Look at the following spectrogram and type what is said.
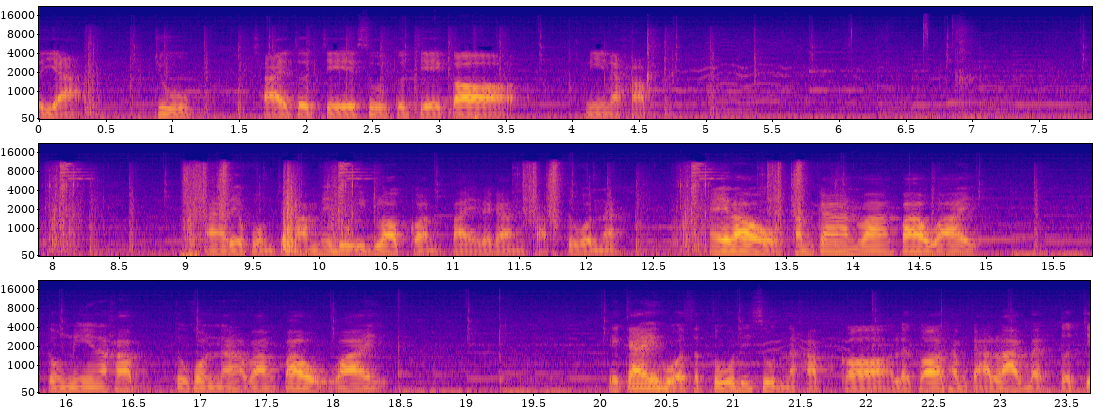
ระยะจูบใช้ตัวเจสูตรตัวเจก็นี่นะครับอ่าเดี๋ยวผมจะทำให้ดูอีกรอบก่อนไปแล้วกันครับทุกคนนะ ให้เราทำการวางเป้าไว้ ตรงนี้นะครับ ทุกคนนะวางเป้าไว้ ใกล้ๆหัวศัตรูที่สุดนะครับ ก็แล้วก็ทำการลากแบบตัวเจ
